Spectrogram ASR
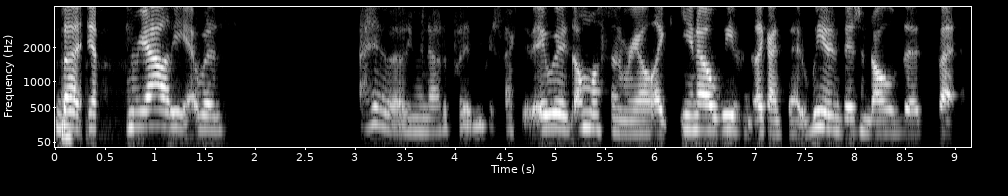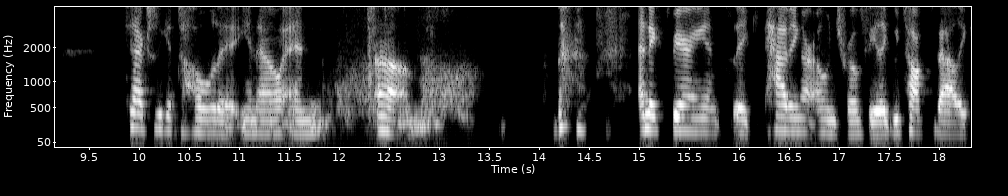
but yeah, in reality it was I don't even know how to put it in perspective. It was almost unreal. Like, you know, we've like I said, we envisioned all of this, but to actually get to hold it, you know, and um and experience like having our own trophy. Like we talked about, like,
